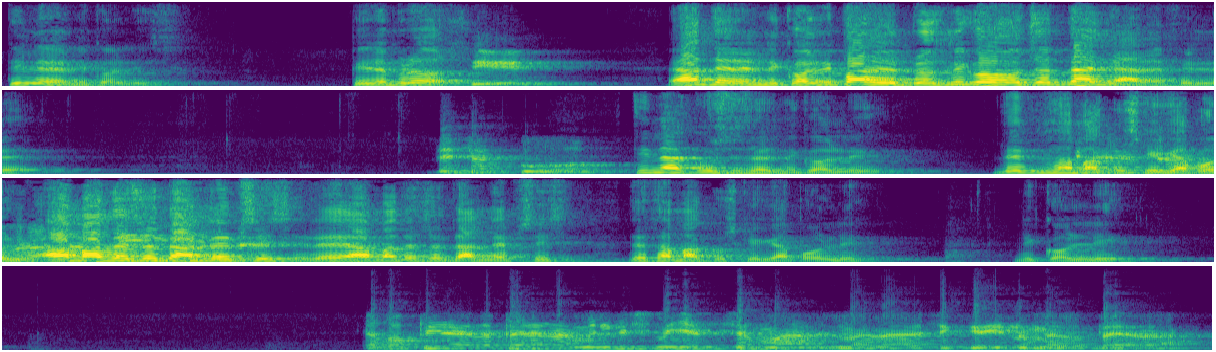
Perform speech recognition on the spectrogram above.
Τι λέει ο Νικολής. Πήρε μπρος; τι, Άντε ρε Νικολή, πάρε μπρος λίγο τζοντάνια ρε φίλε. δεν τα ακούω. Τι να ακούσεις ρε Νικολή. Δεν θα μ' ακούσει και για πολύ. τραγουδά, Άμα δεν δεν ζωντανέψεις, ρε, άμα δεν ζωντανέψεις, δεν θα μ' ακούσει και για πολύ. Νικολή. Εγώ πήρα εδώ πέρα να μιλήσουμε για τις ομάδες μας, να συγκρίνουμε εδώ πέρα.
